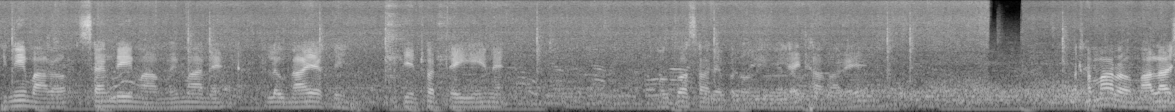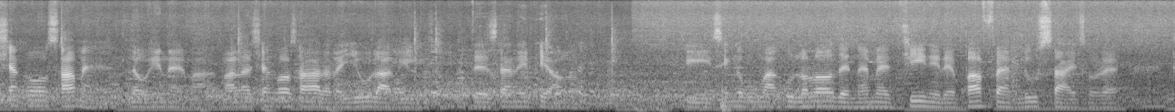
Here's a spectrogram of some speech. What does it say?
Thì nay mà rồi Sunday mà mấy mà này lâu nay rồi thì điện thoại thấy này ပြင်ထွက်ထိရင်းနဲ့ဟောသွားစားတဲ့ဘလော်လေးကိုရိုက်ထားပါတယ်ပထမတော့မာလာရှန်ကောစားမယ်လုံရင်းနဲ့မှာမာလာရှန်ကောစားရတာလည်းရိုးလာပြီအသေးစမ်းလေးဖြစ်အောင်လို့ဒီစင်ကာပူမှာအခုလောလောဆယ်နာမည်ကြီးနေတဲ့ Buff and Blue Side ဆိုတဲ့တ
